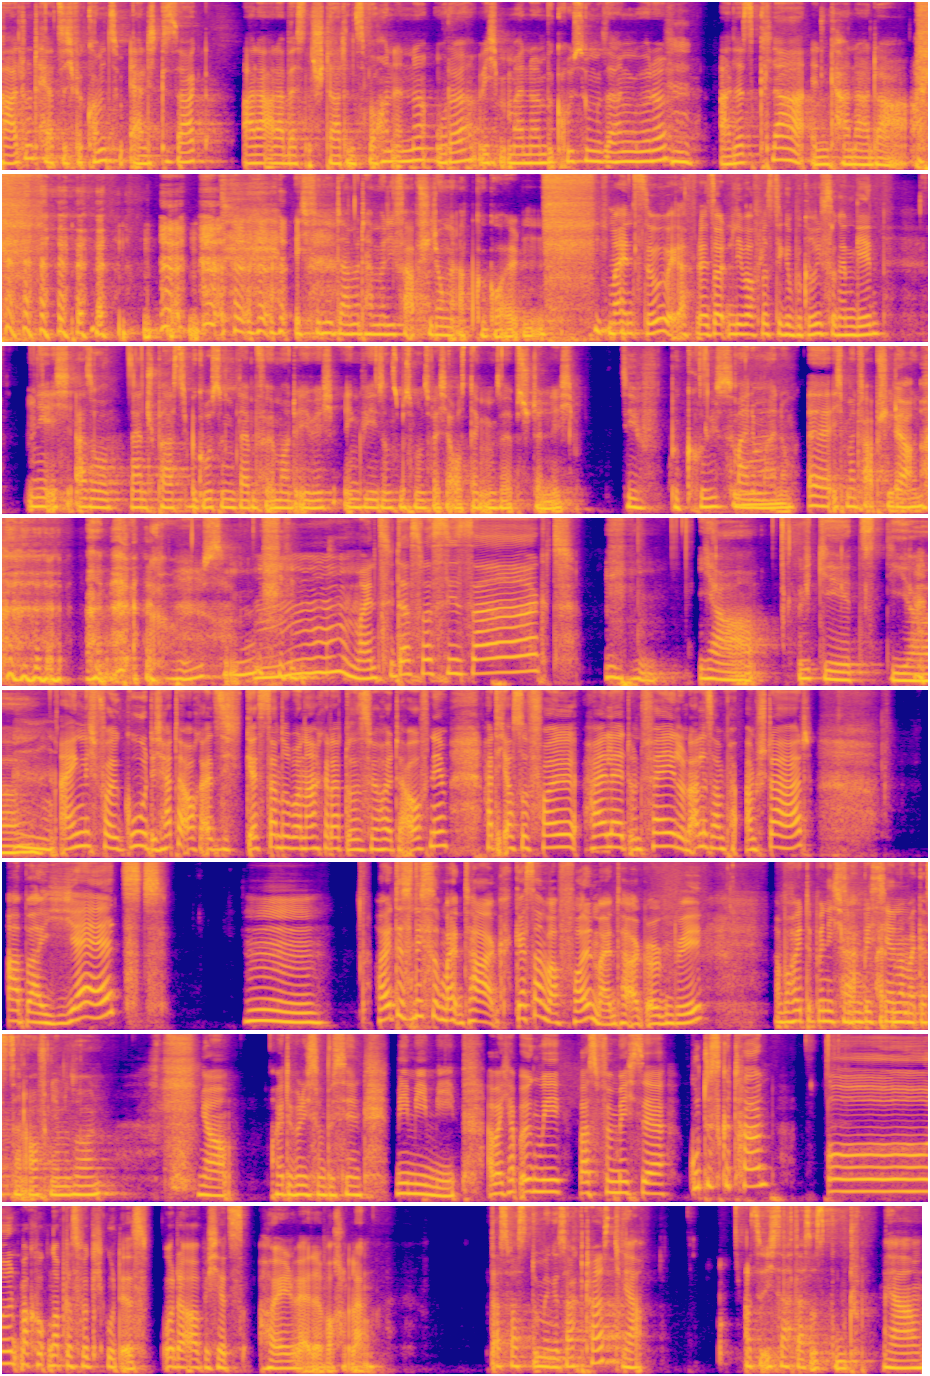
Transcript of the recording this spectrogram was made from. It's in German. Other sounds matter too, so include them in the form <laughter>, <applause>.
Hallo und herzlich willkommen zum ehrlich gesagt aller, allerbesten Start ins Wochenende oder wie ich mit meiner neuen Begrüßung sagen würde, hm. alles klar in Kanada. <laughs> ich finde, damit haben wir die Verabschiedungen abgegolten. Meinst du? Ja, wir sollten lieber auf lustige Begrüßungen gehen. Nee, ich, also, nein, Spaß, die Begrüßungen bleiben für immer und ewig. Irgendwie, sonst müssen wir uns welche ausdenken, selbstständig. Die Begrüßung. Meine Meinung. Äh, ich meine Verabschiedungen. Ja. <laughs> Begrüßungen. Mm, meint sie das, was sie sagt? Ja, wie geht's dir? <clears throat> Eigentlich voll gut. Ich hatte auch, als ich gestern drüber nachgedacht habe, dass wir heute aufnehmen, hatte ich auch so voll Highlight und Fail und alles am, am Start. Aber jetzt, hm, heute ist nicht so mein Tag. Gestern war voll mein Tag irgendwie. Aber heute bin ich so ein bisschen. Hätten wir mal gestern aufnehmen sollen. Ja, heute bin ich so ein bisschen mi, mi, mi. Aber ich habe irgendwie was für mich sehr Gutes getan. Und mal gucken, ob das wirklich gut ist. Oder ob ich jetzt heulen werde, wochenlang. Das, was du mir gesagt hast? Ja. Also ich sag, das ist gut. Ja.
